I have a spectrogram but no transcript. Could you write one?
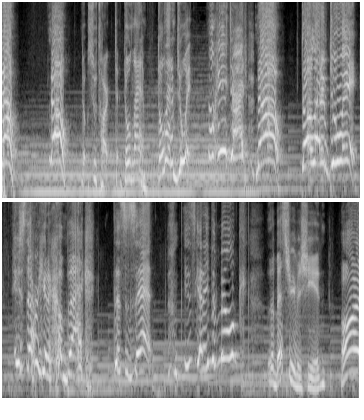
No! No! No, Sutar, don't let him. Don't let him do it. Okay, Dad. No! Don't let him do it! He's never gonna come back. This is it. He's getting the milk. The mystery machine. I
